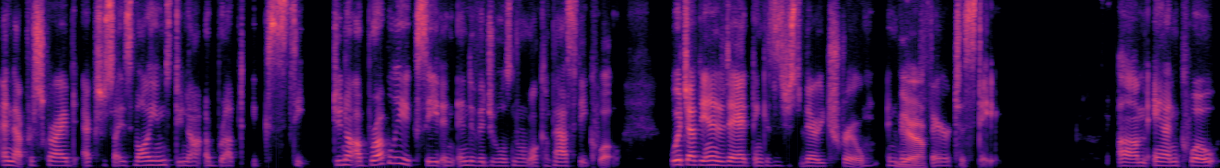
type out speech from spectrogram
and that prescribed exercise volumes do not abrupt exceed do not abruptly exceed an individual's normal capacity quote, which at the end of the day I think is just very true and very Yeah. fair to state. Um, and quote,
